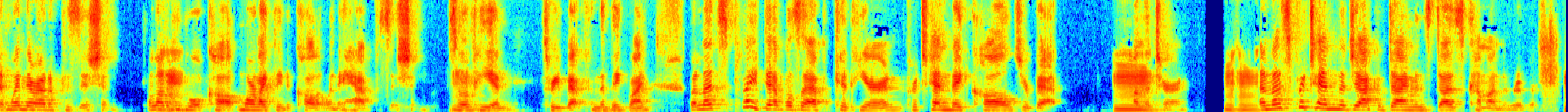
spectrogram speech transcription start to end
and when they're out of position. A lot mm-hmm. of people will call more likely to call it when they have position. So mm-hmm. if he had three bet from the big blind. But let's play devil's advocate here and pretend they called your bet mm. on the mm. turn. Mm-hmm. And let's pretend the jack of diamonds does come on the river.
